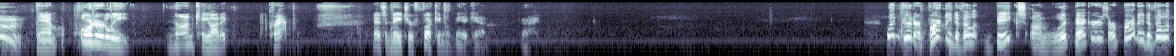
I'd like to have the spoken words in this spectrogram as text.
Mm, damn orderly, non-chaotic crap. That's nature fucking with me again. All right. What good are partly developed beaks on woodpeckers or partly developed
